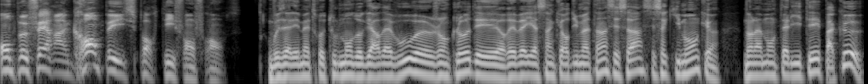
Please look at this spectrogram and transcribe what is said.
on peut faire un grand pays sportif en France. Vous allez mettre tout le monde au garde à vous, euh, Jean-Claude, et réveil à 5 heures du matin, c'est ça? C'est ça qui manque dans la mentalité? Pas que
